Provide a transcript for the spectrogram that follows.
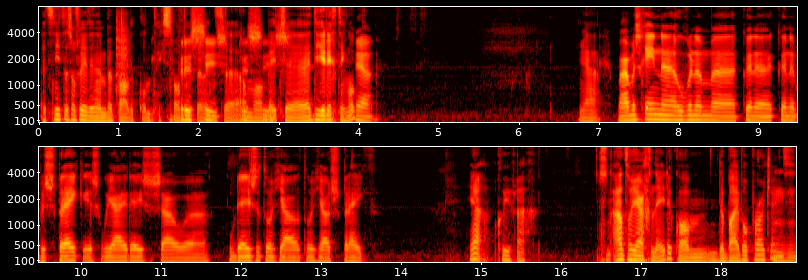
het is niet alsof dit in een bepaalde context valt. zo. Het is, Precies, eh, allemaal een precies. beetje eh, die richting op. Ja. Ja. Maar misschien eh, hoe we hem eh, kunnen, kunnen bespreken is hoe jij deze zou, eh, hoe deze tot jou, tot jou spreekt. Ja, goede vraag. Dus een aantal jaar geleden kwam The Bible Project. Mhm.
